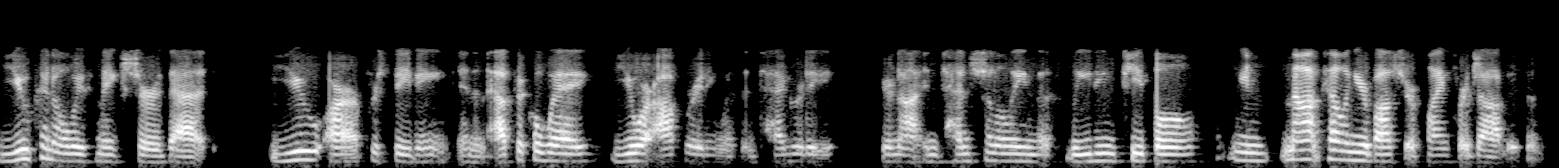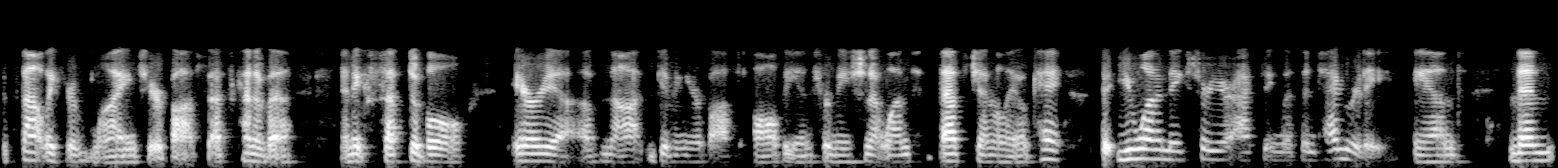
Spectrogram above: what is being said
You can always make sure that you are proceeding in an ethical way. You are operating with integrity. You're not intentionally misleading people. I mean, not telling your boss you're applying for a job isn't. It's not like you're lying to your boss. That's kind of a an acceptable area of not giving your boss all the information at once. That's generally okay. But you want to make sure you're acting with integrity. And then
